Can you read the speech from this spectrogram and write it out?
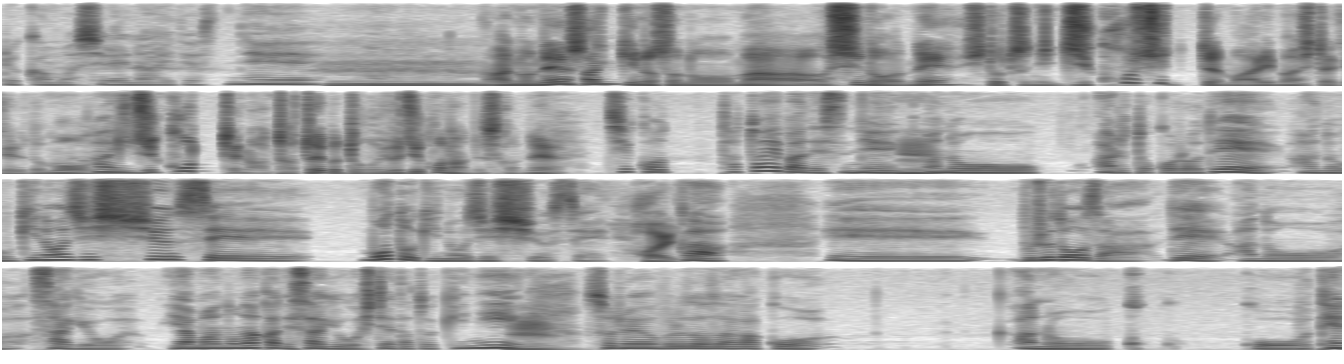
るかもしれないですね。うん。あのねさっきのその、まあ、死の、ね、一つに事故死ってもありましたけれども、はい、事故っていうのは例えばどういう事故なんですかね？事故例えばですね、うん、あのあるところであの技能実習生元技能実習生が、はい、えー、ブルドーザーであの作業山の中で作業をしてた時に、うん、それをブルドーザーがこうあのこう転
